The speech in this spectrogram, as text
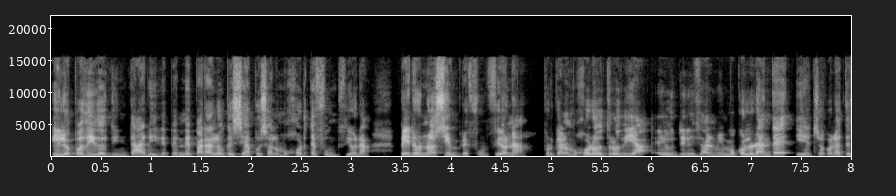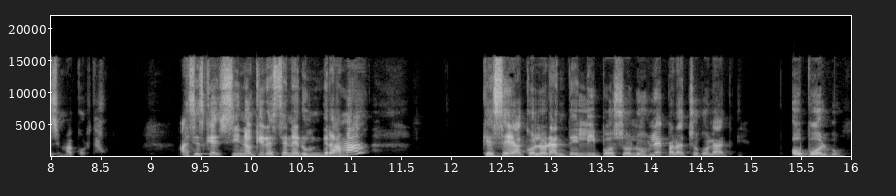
y lo he podido tintar y depende para lo que sea, pues a lo mejor te funciona, pero no siempre funciona, porque a lo mejor otro día he utilizado el mismo colorante y el chocolate se me ha cortado. Así es que si no quieres tener un drama, que sea colorante liposoluble para chocolate o polvo.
